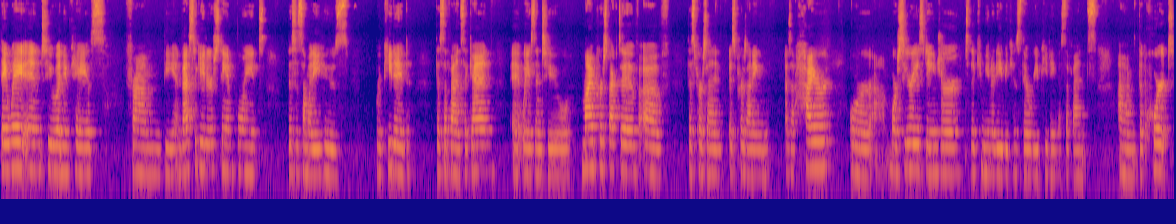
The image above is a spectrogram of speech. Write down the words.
they weigh into a new case from the investigator's standpoint. This is somebody who's repeated this offense again. It weighs into my perspective of this person is presenting as a higher or um, more serious danger to the community because they're repeating this offense. Um, the court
